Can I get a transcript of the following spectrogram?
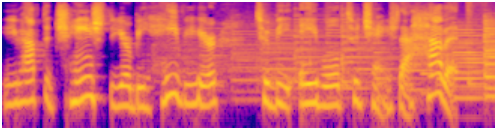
you have to change your behavior to be able to change that habit.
